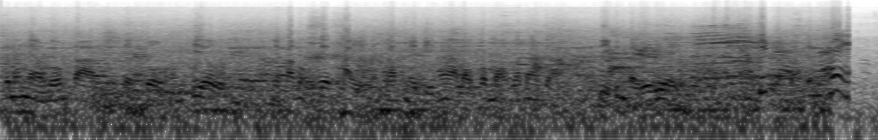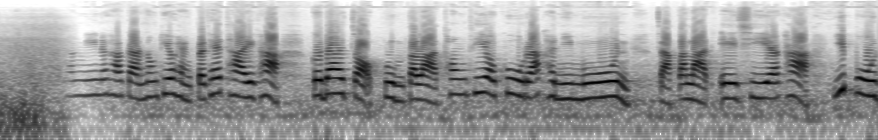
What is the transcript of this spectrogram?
เพราะฉะนั้นแนวโน้มการเติบโตของท่องเที่ยวในภาคของประเทศไทยนะครับในปีหน้าเราก็มองว่าน่าจะดีขึ้นไปเรื่อยๆคิด ถ้าอย่างทั้งนี้นะคะการท่องเที่ยวแห่งประเทศไทยค่ะ ก็ได้เจาะกลุ่มตลาดท่องเที่ยวคู่รักฮันนีมูนจากตลาดเอเชียค่ะ ญี่ปุ่น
